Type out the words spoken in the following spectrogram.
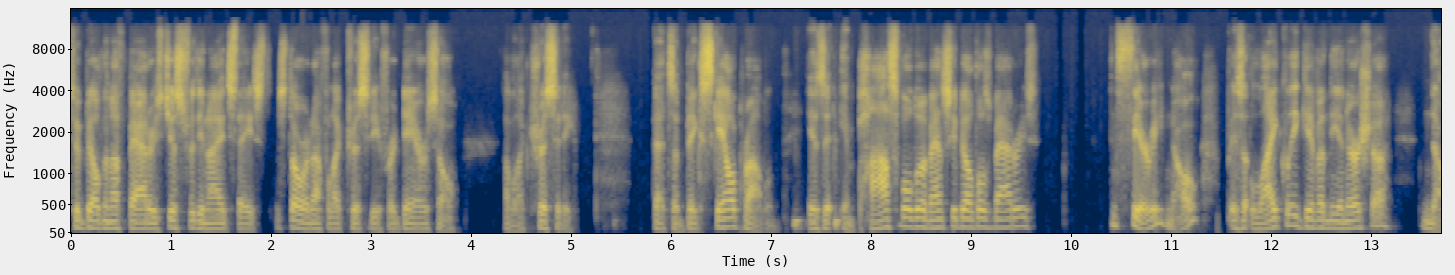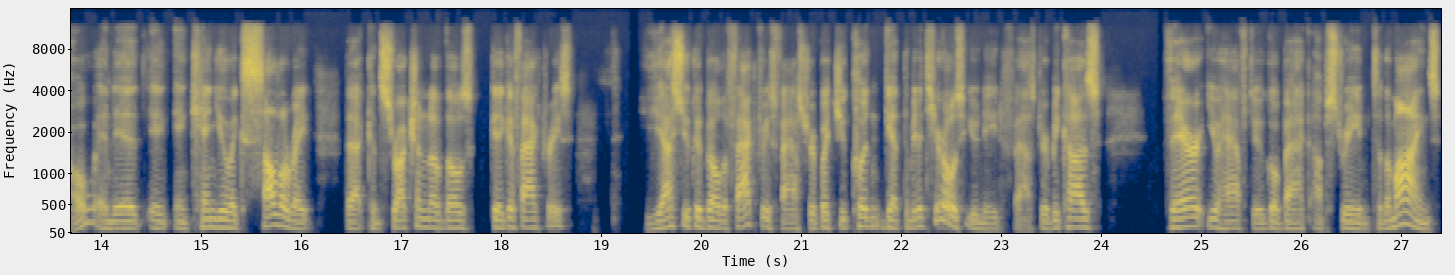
to build enough batteries just for the United States to store enough electricity for a day or so of electricity. That's a big scale problem. Is it impossible to eventually build those batteries? In theory, no. Is it likely given the inertia? No. And, it, it, and can you accelerate that construction of those gigafactories? Yes, you could build the factories faster, but you couldn't get the materials you need faster because there you have to go back upstream to the mines.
